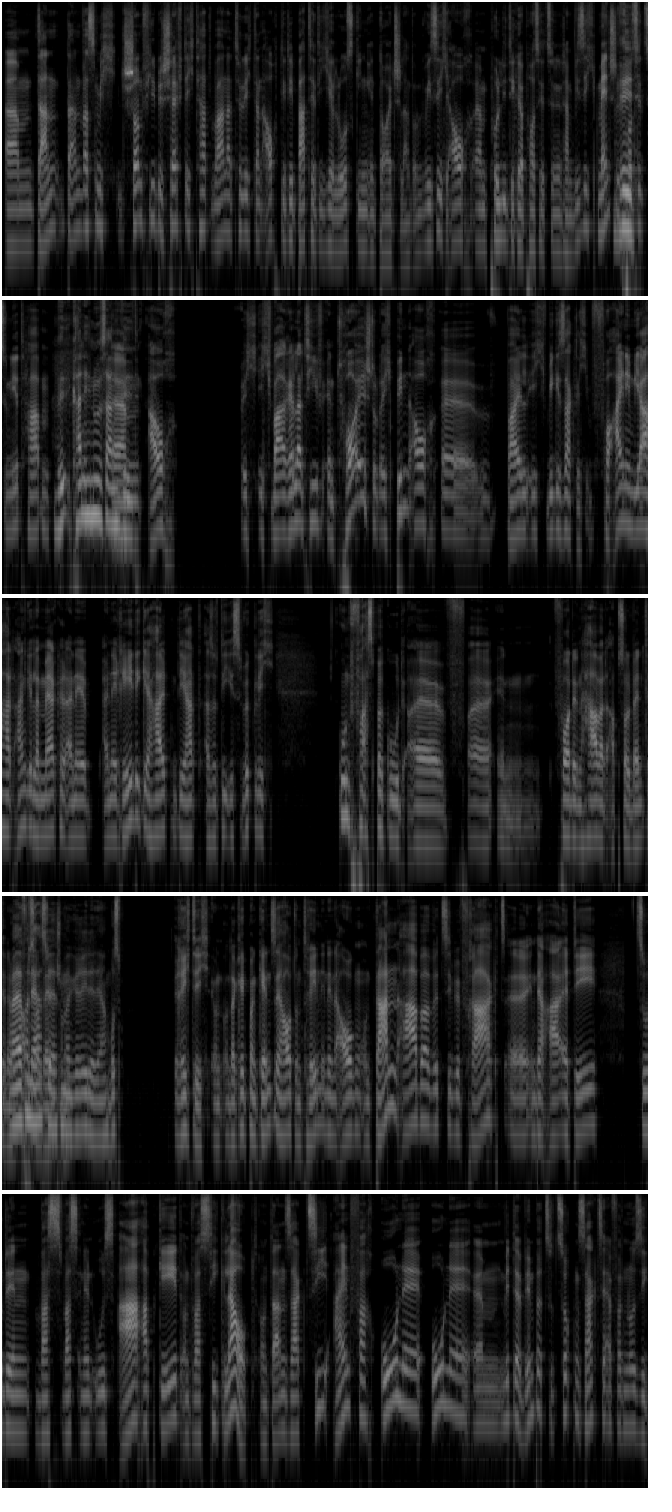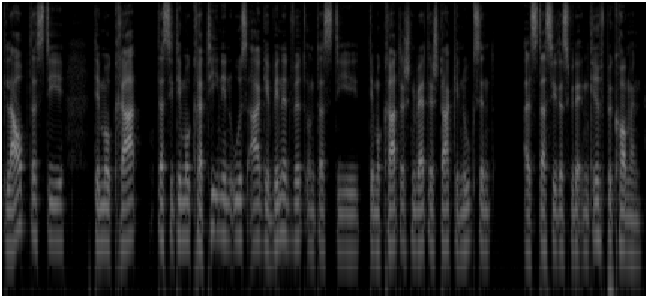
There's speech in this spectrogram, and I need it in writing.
Ähm, dann, dann, was mich schon viel beschäftigt hat, war natürlich dann auch die Debatte, die hier losging in Deutschland und wie sich auch ähm, Politiker positioniert haben, wie sich Menschen Wild. positioniert haben. Will, kann ich nur sagen, Ähm, wild. auch, ich, ich war relativ enttäuscht oder ich bin auch, äh, weil ich, wie gesagt, ich, vor einem Jahr hat Angela Merkel eine, eine Rede gehalten, die hat, also die ist wirklich unfassbar gut äh, äh, in, vor den Harvard-Absolventinnen Ja, und von der hast du ja schon mal geredet, ja. Muss, richtig, und, und da kriegt man Gänsehaut und Tränen in den Augen. Und dann aber wird sie befragt äh, in der ARD zu den, was, was in den USA abgeht und was sie glaubt. Und dann sagt sie einfach, ohne, ohne ähm, mit der Wimper zu zucken, sagt sie einfach nur, sie glaubt, dass die Demokrat, dass die Demokratie in den USA gewinnen wird und dass die demokratischen Werte stark genug sind, als dass sie das wieder in den Griff bekommen.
